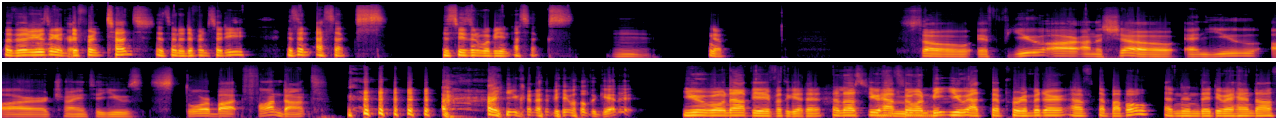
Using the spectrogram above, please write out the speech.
So they're Oh, using a different tent. It's in a different city. It's in Essex. This season will be in Essex. Mm. Yep. So if you are on the show and you are trying to use store bought fondant, are you gonna be able to get it? you will not be able to get it unless you have someone meet you at the perimeter of the bubble, and then they do a handoff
